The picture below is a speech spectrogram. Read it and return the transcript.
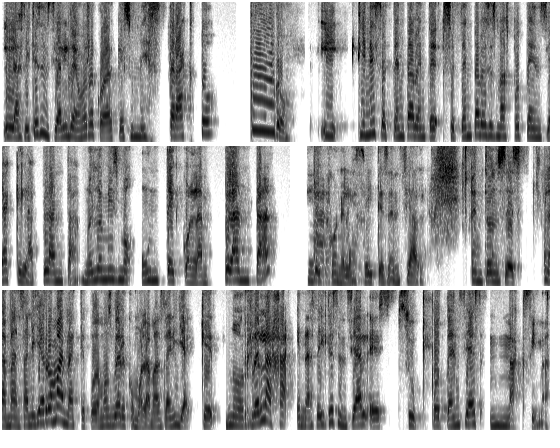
el aceite esencial debemos recordar que es un extracto puro y tiene 70, 20, 70 veces más potencia que la planta. No es lo mismo un té con la planta que con el aceite esencial. Entonces, la manzanilla romana, que podemos ver como la manzanilla que nos relaja en aceite esencial, es su potencia es máxima.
